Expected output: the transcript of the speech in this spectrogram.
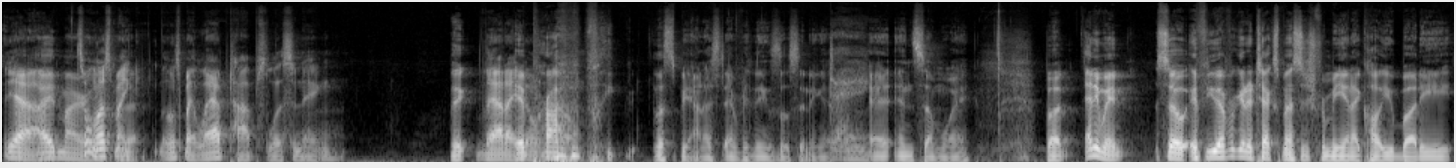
Yeah, I admire So you unless my that. unless my laptop's listening, It, that I it don't know. probably. Let's be honest. Everything's listening in- Dang. in, in some way. But anyway, so if you ever get a text message from me and I call you buddy,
